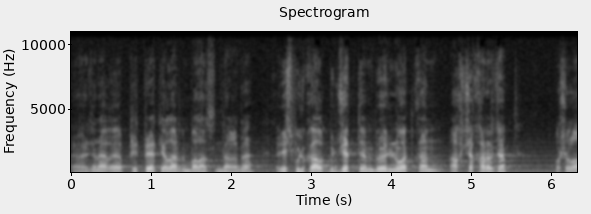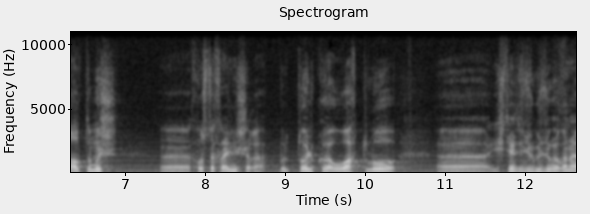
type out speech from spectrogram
э, жанагы предприятиялардын балансындагы да. Республикалык бюджеттен бөлүнүп аткан акча каражат ошол алтымыш Э, хвостохранилищега бул только убактылуу э, иштерди жүргүзүүгө гана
